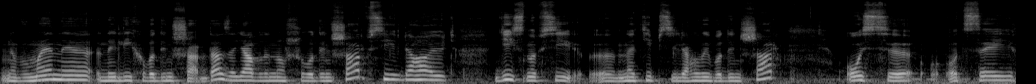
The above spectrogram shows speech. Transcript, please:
в мене не ліг в один шар. Да? Заявлено, що в один шар всі лягають. Дійсно, всі е, на тіпсі лягли в один шар. Ось е, оцей.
